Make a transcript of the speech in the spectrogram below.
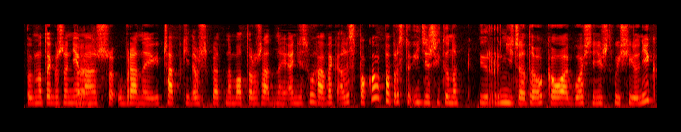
pomimo tego, że nie Tak. masz ubranej czapki na przykład na motor żadnej, ani słuchawek, ale spoko, po prostu idziesz i to napiernicza dookoła głośniej niż twój silnik,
